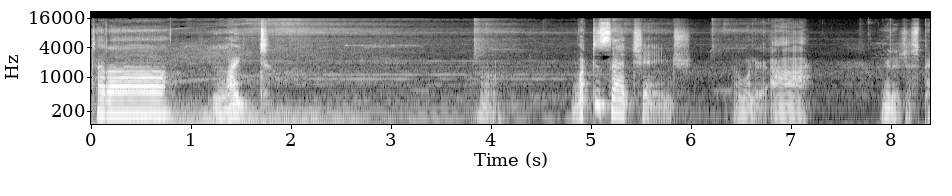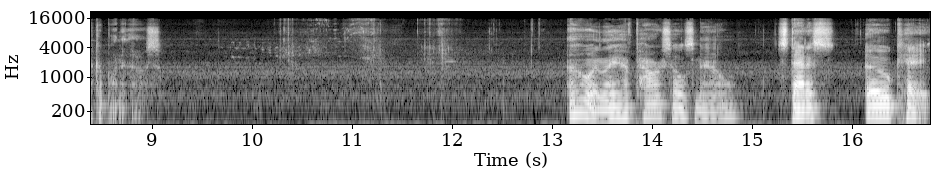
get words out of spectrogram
Ta-da! Light. Oh. What does that change? I wonder. Ah, I'm gonna just pick up one of those. Oh, and they have power cells now. Status, okay.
